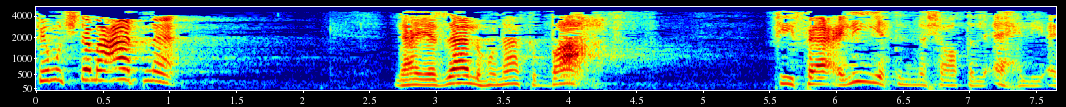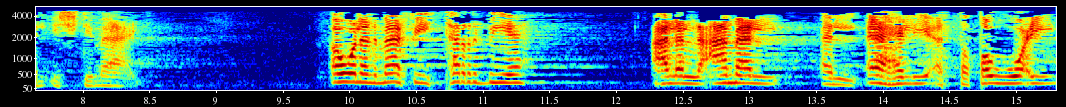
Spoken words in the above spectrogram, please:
في مجتمعاتنا؟ لا يزال هناك ضعف في فاعلية النشاط الأهلي الاجتماعي. أولا ما في تربية على العمل الأهلي التطوعي.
